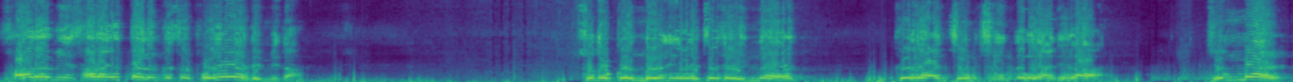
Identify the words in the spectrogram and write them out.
사람이 살아있다는 것을 보여야 됩니다. 수도권 논리에 젖어 있는 그러한 정치인들이 아니라 정말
